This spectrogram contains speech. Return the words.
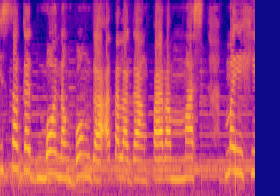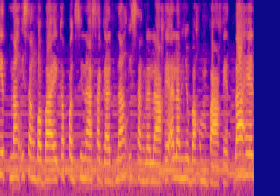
isagad mo ng bongga at talagang para mas may hit ng isang babae kapag sinasagad ng isang lalaki. Alam nyo ba kung bakit? Dahil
